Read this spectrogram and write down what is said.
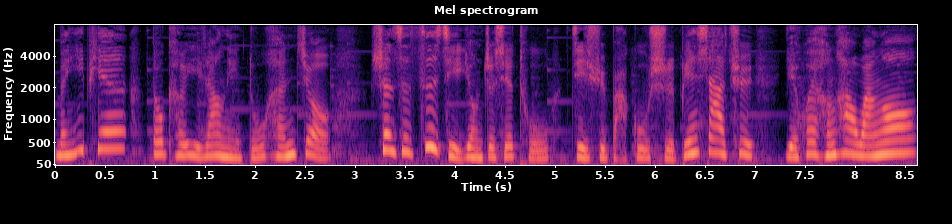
每一篇都可以让你读很久，甚至自己用这些图继续把故事编下去，也会很好玩哦。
